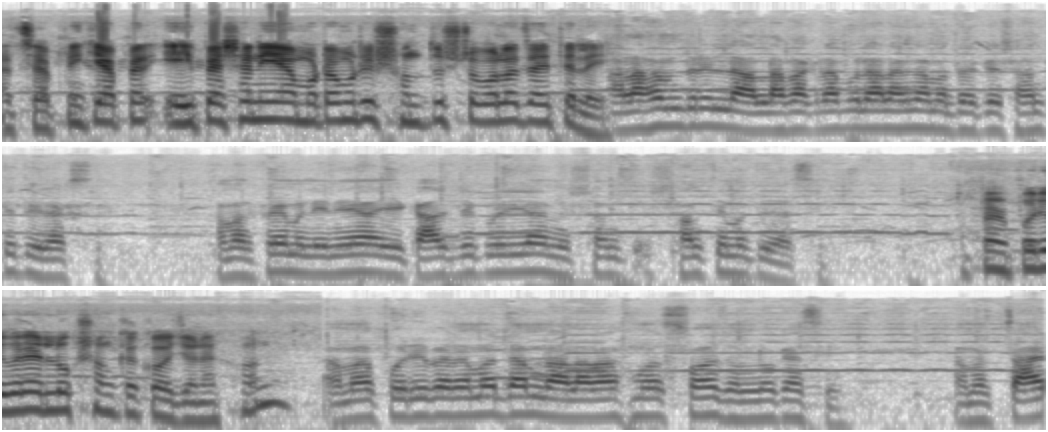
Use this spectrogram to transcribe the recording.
আচ্ছা আপনি কি আপনার এই পেশা নিয়ে মোটামুটি সন্তুষ্ট বলা যায় তাহলে? আলহামদুলিল্লাহ আল্লাহ পাকরাবুল আলমিন আমাদেরকে শান্তিতে রাখছে। আমার ফ্যামিলি নিয়ে এই কাজটি করিয়ে আমি শান্তি- শান্তিমতে আছি। আপনার পরিবারের লোক সংখ্যা কয়জন এখন? আমার পরিবারের মধ্যে আমরা আল্লাহ রহমত ছয়জন লোক আছি। আমার চার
